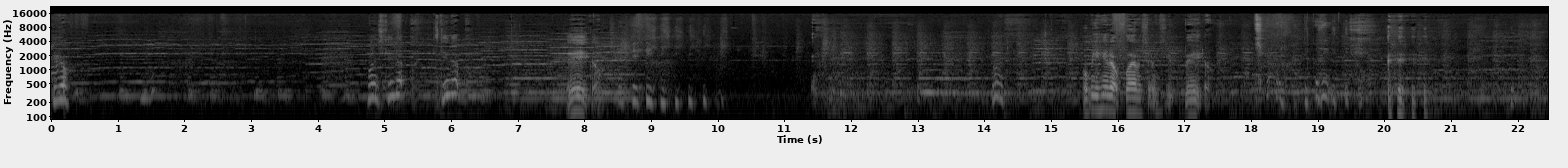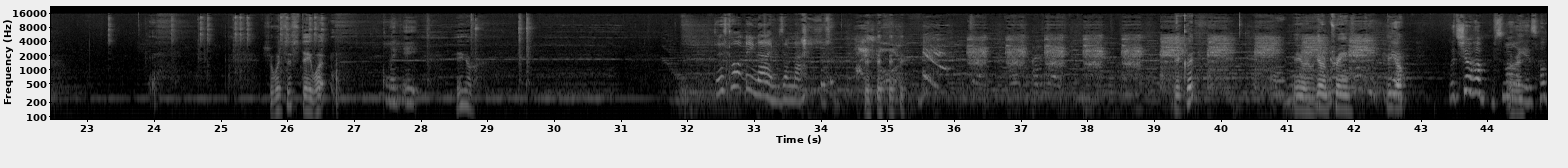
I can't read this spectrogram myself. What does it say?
Here you go. Come on, stand up. Stand up. There you go. Open your hand out flat. So there you go. so what's this day? What? Like eight. There you go. Just call it day nine because I'm nine. you good? Anyway, we got him trained. Here you go. Let's show how small Okay. he is. Hold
